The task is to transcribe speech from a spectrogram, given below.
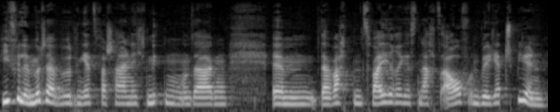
Wie viele Mütter würden jetzt wahrscheinlich nicken und sagen, ähm, da wacht ein Zweijähriges nachts auf und will jetzt spielen?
